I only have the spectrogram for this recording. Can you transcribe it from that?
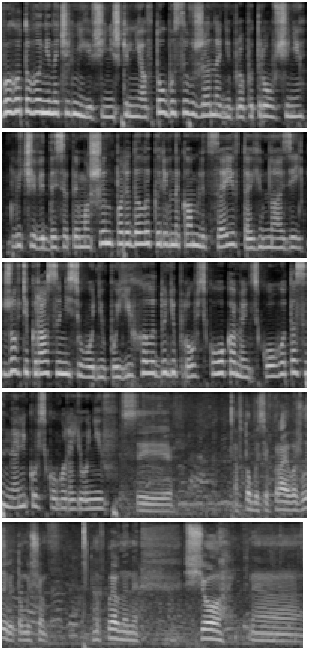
Виготовлені на Чернігівщині шкільні автобуси вже на Дніпропетровщині. Ключі від 10 машин передали керівникам ліцеїв та гімназій. Жовті красені сьогодні поїхали до Дніпровського, Кам'янського та Синельниковського районів. ці автобуси вкрай важливі, тому що ми впевнені, що е,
